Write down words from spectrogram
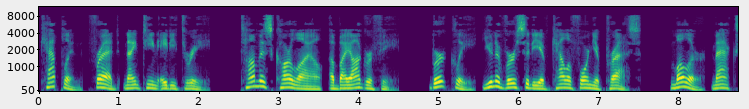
Kaplan, Fred 1983. Thomas Carlyle, A Biography. Berkeley, University of California Press. Muller, Max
